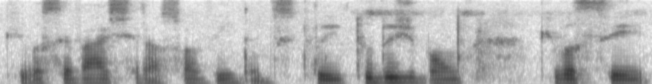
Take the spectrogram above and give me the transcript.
que você vá tirar a sua vida, destruir tudo de bom que você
